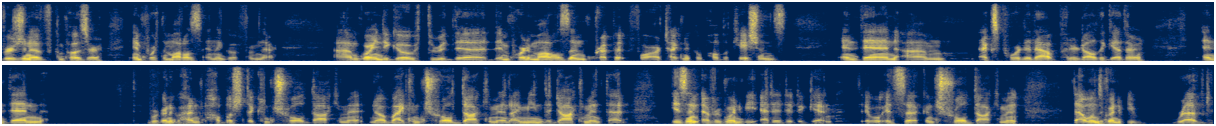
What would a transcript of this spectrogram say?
version of Composer, import the models, and then go from there. I'm going to go through the imported models and prep it for our technical publications, and then um, export it out, put it all together, and then we're going to go ahead and publish the controlled document. Now, by controlled document, I mean the document that isn't ever going to be edited again. It's a controlled document. That one's going to be revved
